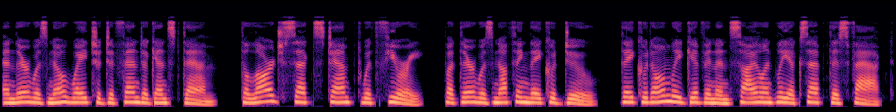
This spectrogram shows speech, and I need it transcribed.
and there was no way to defend against them. The large sect stamped with fury, but there was nothing they could do. They could only give in and silently accept this fact.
